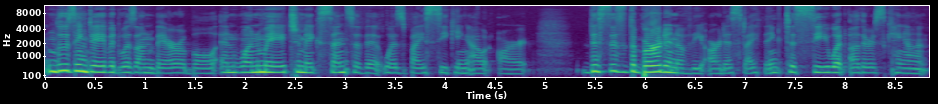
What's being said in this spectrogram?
Losing David was unbearable, and one way to make sense of it was by seeking out art. This is the burden of the artist, I think, to see what others can't.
